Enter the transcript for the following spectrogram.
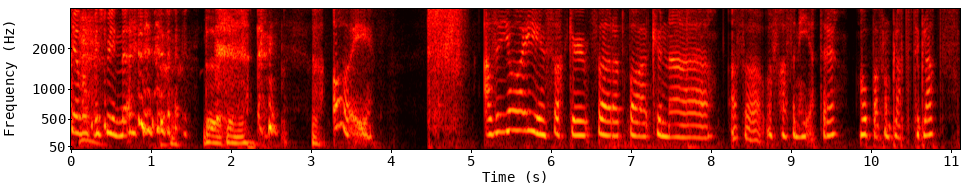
jag bara försvinner. Du då Kimmy? Oj. Alltså jag är ju en sucker för att bara kunna, alltså vad fasen heter det? Hoppa från plats till plats.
